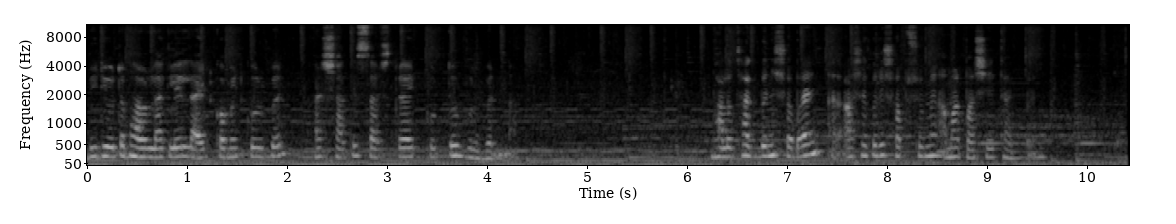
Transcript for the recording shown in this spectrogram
ভিডিওটা ভালো লাগলে লাইক, কমেন্ট করবেন আর সাথে সাবস্ক্রাইব করতেও ভুলবেন না। ভালো থাকবেন সবাই আর আশা করি সবসময় আমার পাশেই থাকবেন।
